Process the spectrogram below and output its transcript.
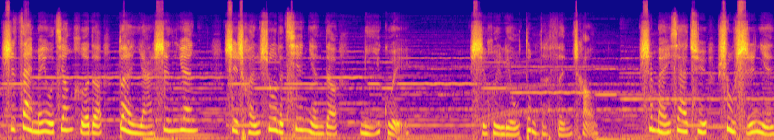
是再没有江河的断崖深渊，是传说了千年的迷鬼，是会流动的坟场。是埋下去数十年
